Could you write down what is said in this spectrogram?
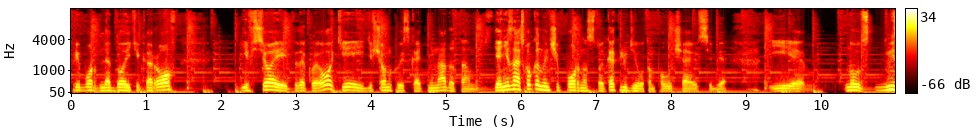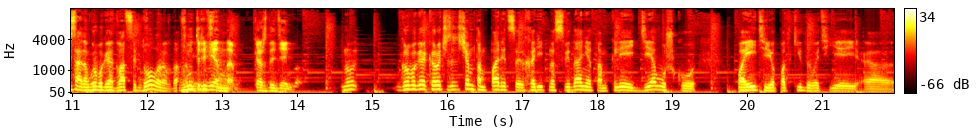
прибор для дойки коров, и все, и ты такой, окей, девчонку искать не надо там. Я не знаю, сколько нынче порно стоит, как люди его там получают себе. И, ну, не знаю, там, грубо говоря, 20 долларов, да? там, Внутривенно, знаю. каждый день. Ну, грубо говоря, короче, зачем там париться, ходить на свидание, там, клеить девушку, поить ее, подкидывать ей, э,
